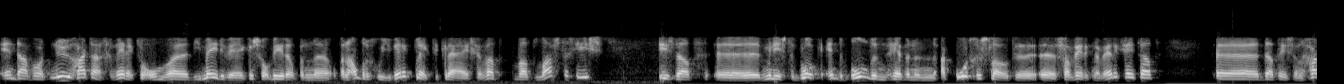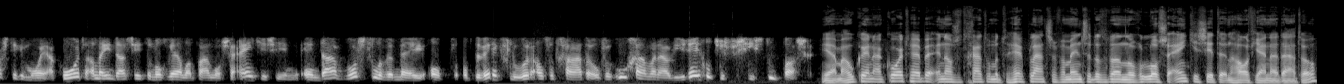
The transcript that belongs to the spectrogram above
en daar wordt nu hard aan gewerkt om die medewerkers alweer op een, op een andere goede werkplek te krijgen. Wat, wat lastig is, is dat uh, minister Blok en de bonden hebben een akkoord gesloten. Uh, van werk naar werk heet dat. Uh, dat is een hartstikke mooi akkoord. Alleen daar zitten nog wel een paar losse eindjes in. En daar worstelen we mee op, op de werkvloer als het gaat over hoe gaan we nou die regeltjes precies toepassen. Ja, maar hoe kan je een akkoord hebben en als het gaat om het herplaatsen van mensen... dat er dan nog losse eindjes zitten een half jaar na dato?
